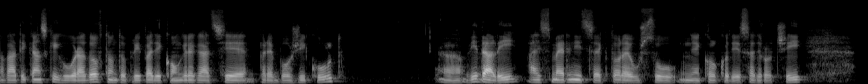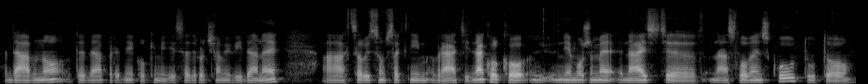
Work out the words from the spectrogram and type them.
vatikánskych úradov, v tomto prípade Kongregácie pre Boží kult, eh, vydali aj smernice, ktoré už sú niekoľko desaťročí dávno, teda pred niekoľkými desaťročiami vydané a chcel by som sa k ním vrátiť. Nakoľko nemôžeme nájsť na Slovensku túto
